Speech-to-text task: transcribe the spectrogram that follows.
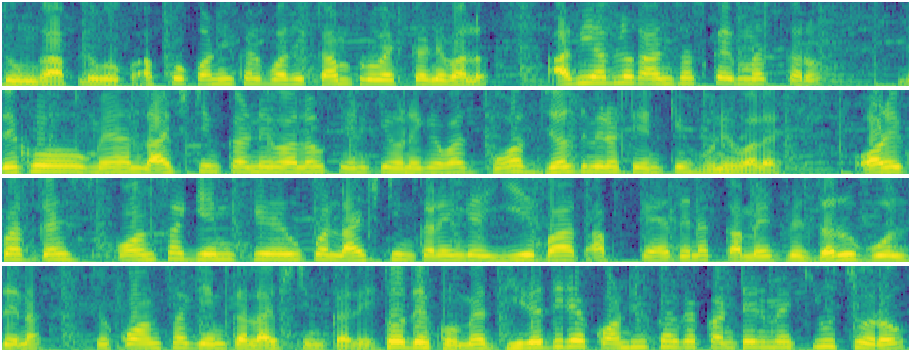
दूँगा आप लोगों को। आपको कॉन्फ्लिक फ़ाइल बहुत ही कम प्रोवाइड करने वाला। हूँ अभी आप लोग अनसब्सक्राइब मत करो। देखो, मैं लाइव स्ट्रीम करने वाला हूँ टेन के होने के बाद बहुत जल्द मेरा टेन के होने वाला है। और एक बात गाइस कौन सा गेम के ऊपर लाइव स्ट्रीम करेंगे, ये बात आप कह देना कमेंट में ज़रूर बोल देना जो कौन सा गेम का लाइव स्ट्रीम करे। तो देखो, मैं धीरे धीरे कॉन्फ्लिक का कंटेंट में क्यों छोड़ रहा हूँ?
